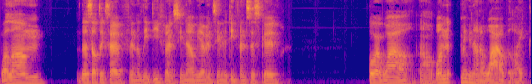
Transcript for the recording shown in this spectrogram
Well, um, the Celtics have an elite defense. You know, we haven't seen a defense this good for a while. Uh, well, maybe not a while, but like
